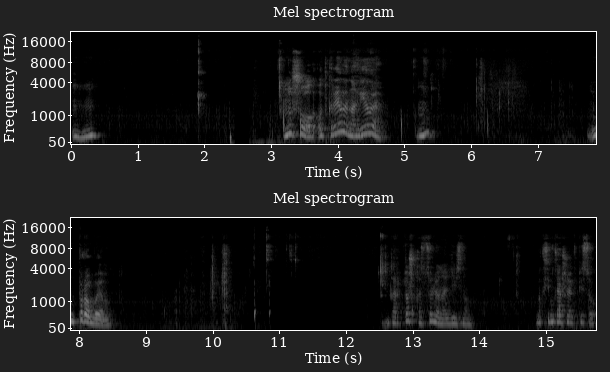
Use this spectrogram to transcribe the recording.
Мгм. Ну що, відкрили, нагріли? М, Пробуємо. Картошка сольона, дійсно. Максим каже, що як пісок.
